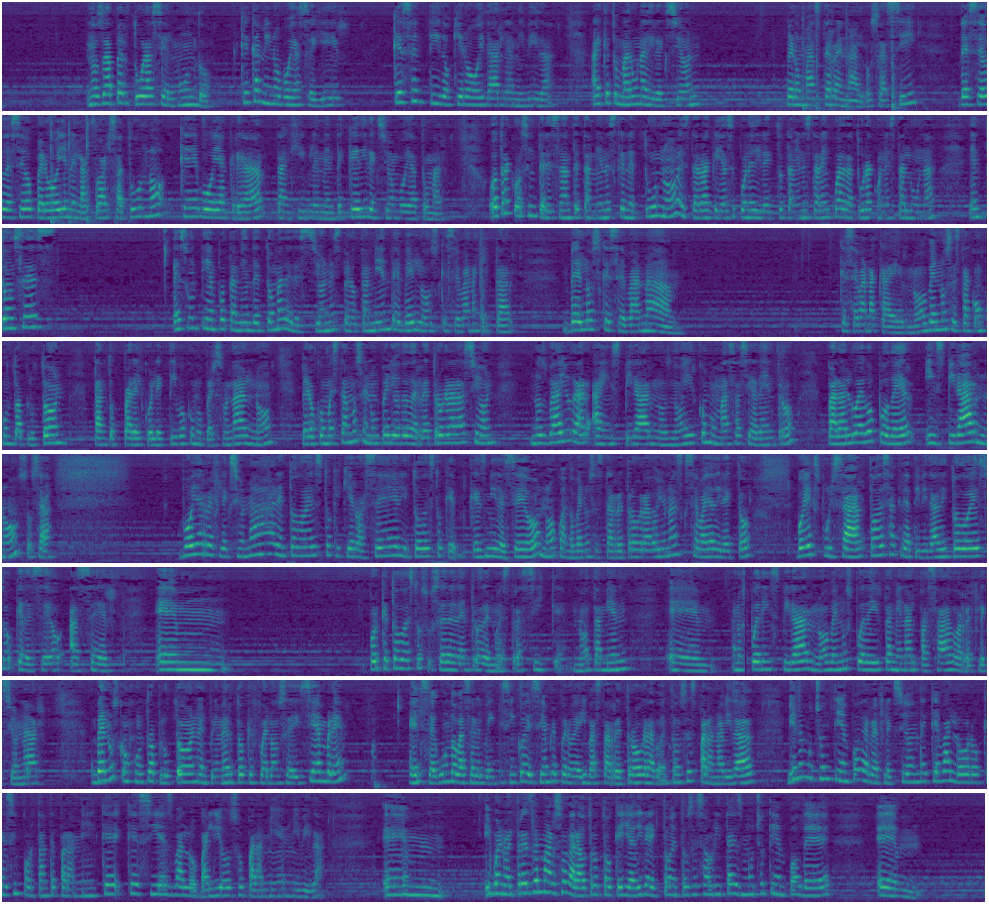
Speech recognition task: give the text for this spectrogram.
nos da apertura hacia el mundo. ¿Qué camino voy a seguir? ¿Qué sentido quiero hoy darle a mi vida? Hay que tomar una dirección, pero más terrenal. O sea, sí, deseo, deseo, pero hoy en el actual Saturno, ¿qué voy a crear tangiblemente? ¿Qué dirección voy a tomar? Otra cosa interesante también es que Neptuno estará, que ya se pone directo, también estará en cuadratura con esta luna. Entonces, es un tiempo también de toma de decisiones, pero también de velos que se van a quitar, velos que se van a que se van a caer, ¿no? Venus está conjunto a Plutón, tanto para el colectivo como personal, ¿no? Pero como estamos en un periodo de retrogradación, nos va a ayudar a inspirarnos, ¿no? Ir como más hacia adentro para luego poder inspirarnos, o sea, voy a reflexionar en todo esto que quiero hacer y todo esto que, es mi deseo, ¿no? Cuando Venus está retrógrado y una vez que se vaya directo, voy a expulsar toda esa creatividad y todo eso que deseo hacer. Em, porque todo esto sucede dentro de nuestra psique, ¿no? También em, nos puede inspirar, ¿no? Venus puede ir también al pasado a reflexionar Venus conjunto a Plutón, el primer toque fue el 11 de diciembre, el segundo va a ser el 25 de diciembre, pero ahí va a estar retrógrado. Entonces, para Navidad viene mucho un tiempo de reflexión de qué valoro, qué es importante para mí, qué, qué sí es valioso para mí en mi vida. Em, y bueno, el 3 de marzo dará otro toque ya directo, entonces ahorita es mucho tiempo de, em,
